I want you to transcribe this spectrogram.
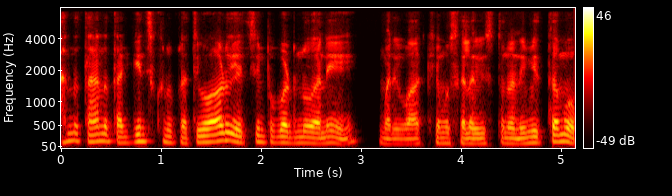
తను తాను తగ్గించుకుని ప్రతివాడు హెచ్చింపబడును అని మరి వాక్యము సెలవిస్తున్న నిమిత్తము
